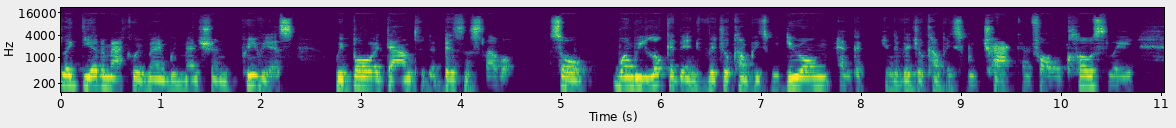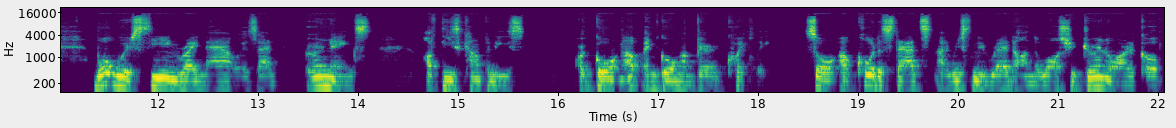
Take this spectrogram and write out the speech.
like the other macro event we mentioned previous, we boil it down to the business level. So when we look at the individual companies we do own and the individual companies we track and follow closely, what we're seeing right now is that earnings of these companies are going up and going up very quickly. So I'll quote a stats I recently read on the Wall Street Journal article,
